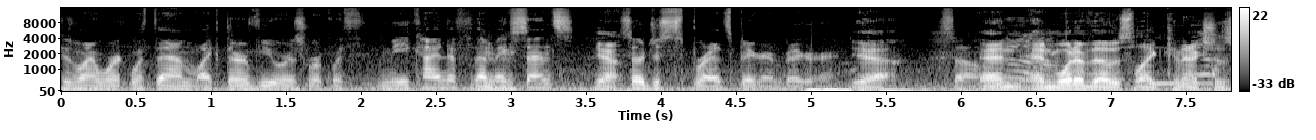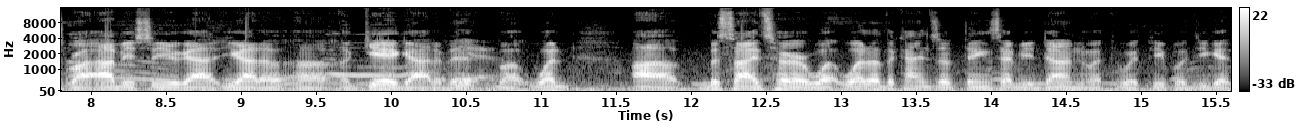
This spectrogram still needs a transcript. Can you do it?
because when I work with them, like their viewers work with me, kind of. If that makes sense. Mm-hmm. Yeah. So it just spreads bigger and bigger. Yeah. So And and what have those like connections brought? Obviously, you got you got a, a, a gig out of it, Yeah. but what uh, besides her, what what other kinds of things have you done with with people? Do you get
